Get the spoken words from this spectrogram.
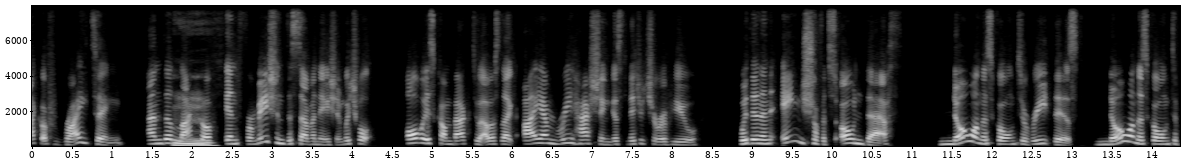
lack of writing and the lack Mm. of information dissemination, which will always come back to. I was like, I am rehashing this literature review within an inch of its own death. No one is going to read this. No one is going to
